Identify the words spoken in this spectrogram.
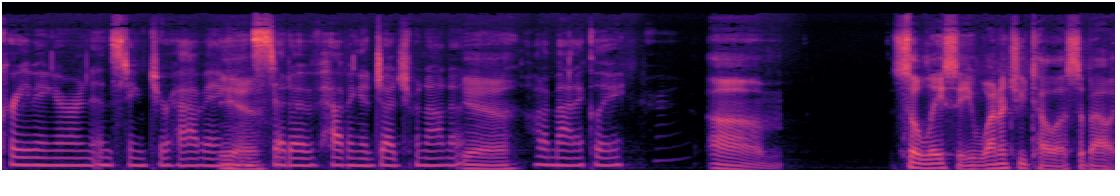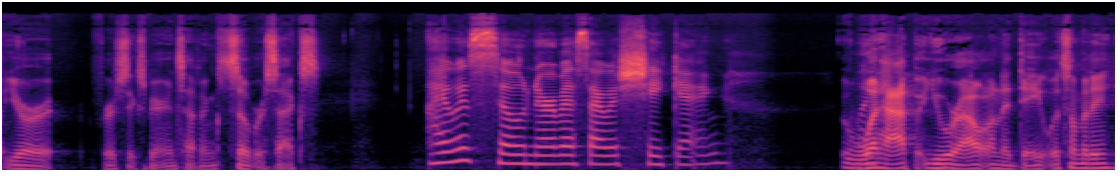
craving or an instinct you're having Yeah. instead of having a judgment on it Yeah. automatically. Um, so, Lacey, why don't you tell us about your first experience having sober sex? I was so nervous. I was shaking. What happened? You were out on a date with somebody?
